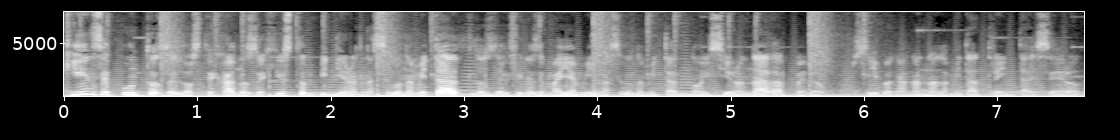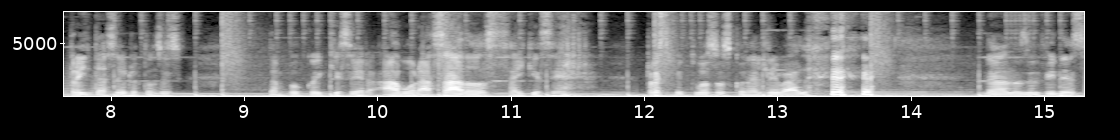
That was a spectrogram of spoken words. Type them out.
15 puntos de los Tejanos de Houston vinieron en la segunda mitad. Los Delfines de Miami en la segunda mitad no hicieron nada, pero pues iba ganando a la mitad 30-0. 30-0, entonces tampoco hay que ser aborazados, hay que ser respetuosos con el rival. los Delfines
